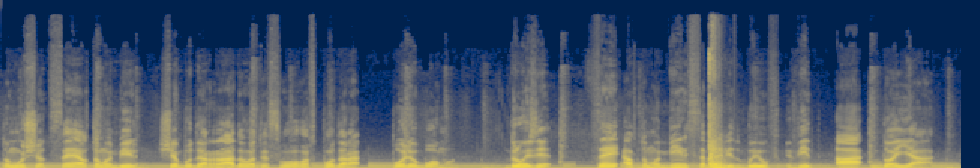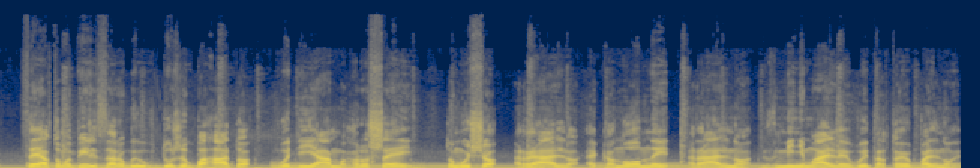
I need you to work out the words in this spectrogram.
тому що цей автомобіль ще буде радувати свого господара по-любому. Друзі, цей автомобіль себе відбив від А до Я. Цей автомобіль заробив дуже багато водіям грошей, тому що реально економний, реально з мінімальною витратою пальної.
